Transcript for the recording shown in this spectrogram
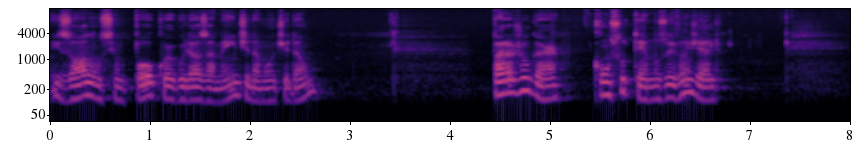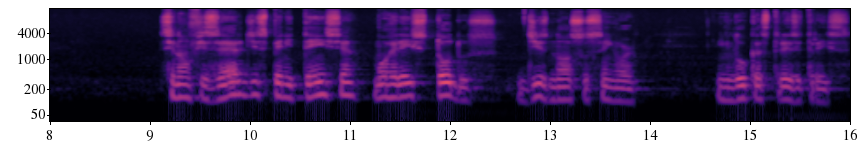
isolam-se um pouco orgulhosamente da multidão? Para julgar, consultemos o Evangelho. Se não fizerdes penitência, morrereis todos, diz nosso Senhor, em Lucas 13, 3.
